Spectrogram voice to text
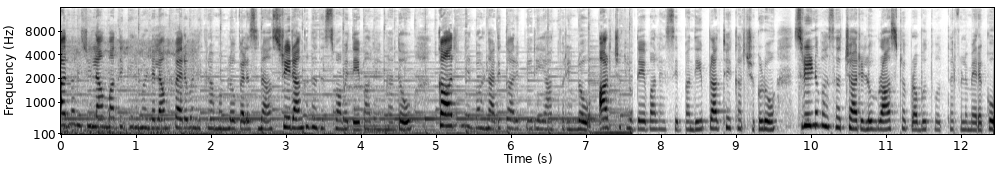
కర్నూలు జిల్లా మధ్యగిరి మండలం పెరవలి గ్రామంలో వెలసిన శ్రీ రంగనాథ స్వామి దేవాలయం నందు కార్యనిర్వహణాధికారి పీరి ఆధ్వర్యంలో అర్చకులు దేవాలయ సిబ్బంది ప్రత్యేక అర్చకుడు శ్రీనివాసాచార్యులు రాష్ట్ర ప్రభుత్వ ఉత్తర్వుల మేరకు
